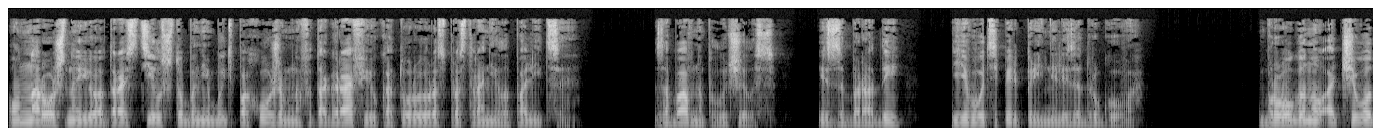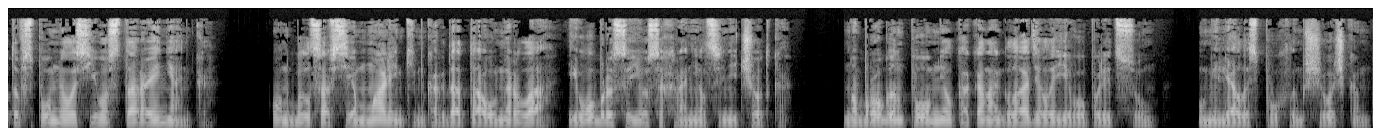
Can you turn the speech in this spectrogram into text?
Он нарочно ее отрастил, чтобы не быть похожим на фотографию, которую распространила полиция. Забавно получилось. Из-за бороды его теперь приняли за другого. Брогану от чего-то вспомнилась его старая нянька. Он был совсем маленьким, когда та умерла, и образ ее сохранился нечетко. Но Броган помнил, как она гладила его по лицу, умилялась пухлым щечкам,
